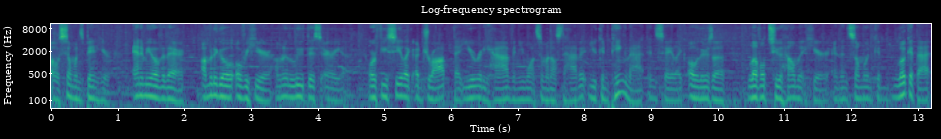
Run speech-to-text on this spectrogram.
oh, someone's been here. Enemy over there. I'm to go over here. I'm to loot this area. Or if you see like a drop that you already have and you want someone else to have it, you can ping that and say like, oh, there's a level 2 helmet here. And then someone could look at that,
